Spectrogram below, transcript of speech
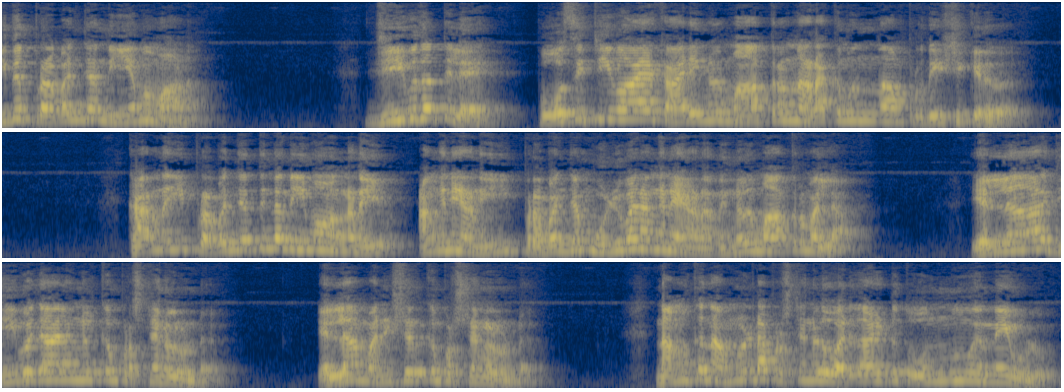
ഇത് പ്രപഞ്ച നിയമമാണ്. ജീവിതത്തിലെ പോസിറ്റീവായ കാര്യങ്ങൾ മാത്രം നടക്കുമെന്ന് നാം പ്രതീക്ഷിക്കരുത്. കാരണം ഈ പ്രപഞ്ചത്തിന്റെ നിയമം അങ്ങനെ അങ്ങനെയാണ്. ഈ പ്രപഞ്ചം മുഴുവൻ അങ്ങനെയാണ്. നിങ്ങൾ മാത്രമല്ല. എല്ലാ ജീവജാലങ്ങൾക്കും പ്രശ്നങ്ങളുണ്ട്. എല്ലാ മനുഷ്യർക്കും പ്രശ്നങ്ങളുണ്ട്. നമുക്ക് നമ്മളുടെ പ്രശ്നങ്ങൾ വലുതായിട്ട് തോന്നുന്നു എന്നേ ഉള്ളൂ.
